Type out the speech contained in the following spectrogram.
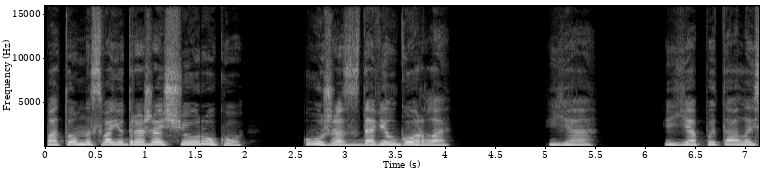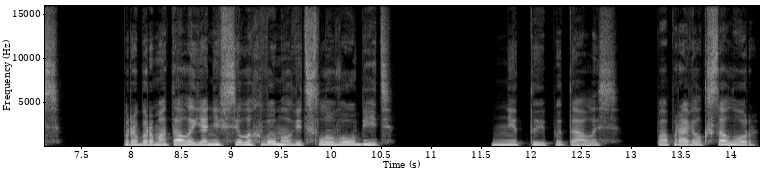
потом на свою дрожащую руку. Ужас сдавил горло. Я... я пыталась... Пробормотала я не в силах вымолвить слово «убить». «Не ты пыталась», — поправил Ксалор.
